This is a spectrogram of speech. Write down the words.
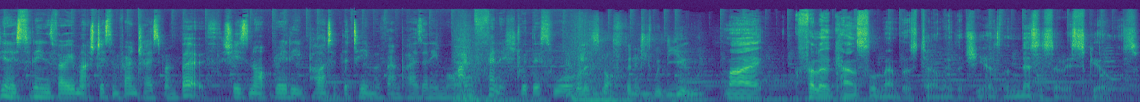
you know, Selene is very much disenfranchised from both. She's not really part of the team of vampires anymore. I'm finished with this war. Well, it's not finished with you. My fellow council members tell me that she has the necessary skills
